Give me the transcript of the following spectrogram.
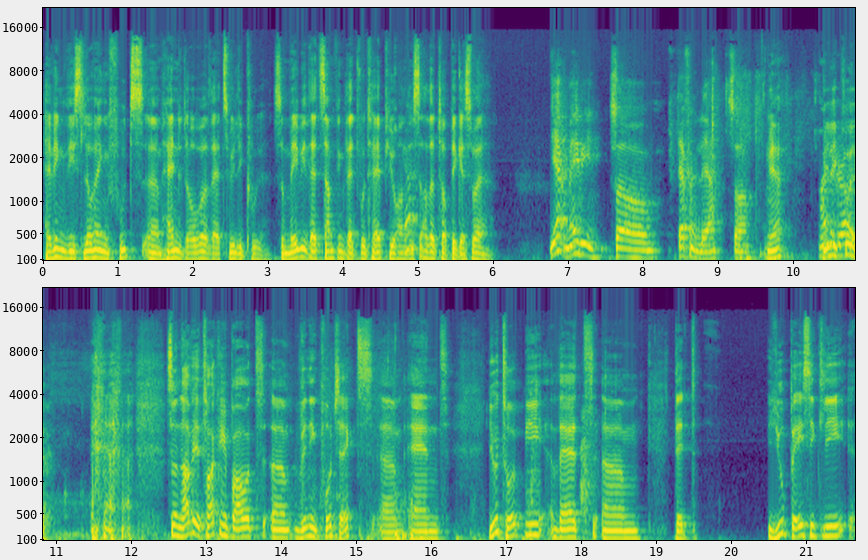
having these low-hanging fruits um, handed over that's really cool. So maybe that's something that would help you on yeah. this other topic as well. Yeah maybe. So definitely yeah. So yeah. Really cool. So now we're talking about um, winning projects um, and you told me that um, that you basically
